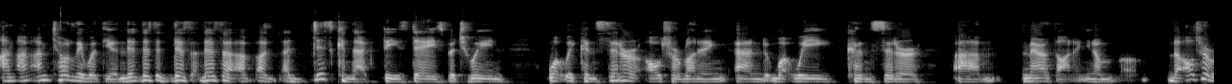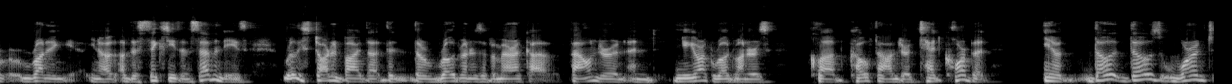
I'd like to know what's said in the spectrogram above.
I'm I'm, totally with you. There's a there's there's a, a, a disconnect these days between what we consider ultra running and what we consider um, marathoning. You know, the ultra running, you know, of the 60s and 70s really started by the, the, the Roadrunners of America founder and, and New York Roadrunners Club co-founder Ted Corbett. You know, those, those weren't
